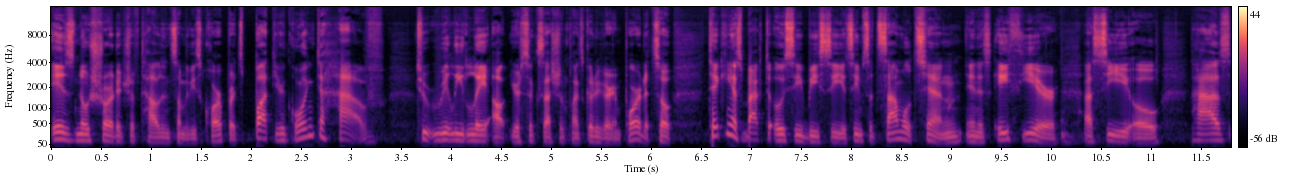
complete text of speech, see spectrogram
is no shortage of talent in some of these corporates, but you're going to have to really lay out your succession plan is going to be very important. So, taking us back to OCBC, it seems that Samuel Tsien, in his eighth year as CEO, has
